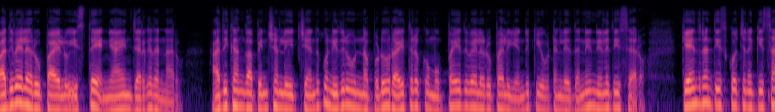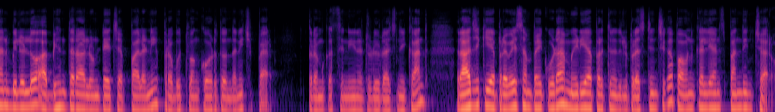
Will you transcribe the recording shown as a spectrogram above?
పదివేల రూపాయలు ఇస్తే న్యాయం జరగదన్నారు. అధికంగా పెన్షన్లు ఇచ్చేందుకు నిధులు ఉన్నప్పుడు రైతులకు ముప్పై ఐదు వేల రూపాయలు ఎందుకు ఇవ్వటం లేదని నిలదీశారు. కేంద్రం తీసుకొచ్చిన కిసాన్ బిల్లులో అభ్యంతరాలుంటే చెప్పాలని ప్రభుత్వం కోరుతోందని చెప్పారు. ప్రముఖ సినీ నటుడు రజనీకాంత్ రాజకీయ ప్రవేశంపై కూడా మీడియా ప్రతినిధులు ప్రశ్నించగా పవన్ కళ్యాణ్ స్పందించారు.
